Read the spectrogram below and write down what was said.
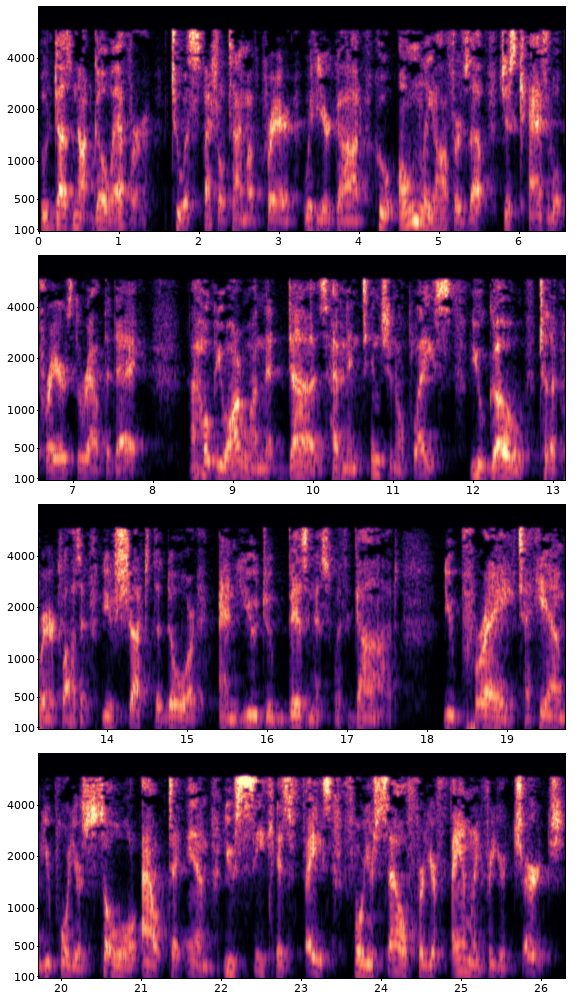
who does not go ever to a special time of prayer with your God, who only offers up just casual prayers throughout the day. I hope you are one that does have an intentional place. You go to the prayer closet, you shut the door, and you do business with God. You pray to Him. You pour your soul out to Him. You seek His face for yourself, for your family, for your church.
